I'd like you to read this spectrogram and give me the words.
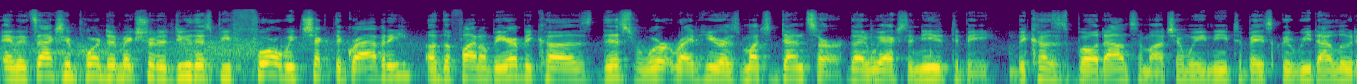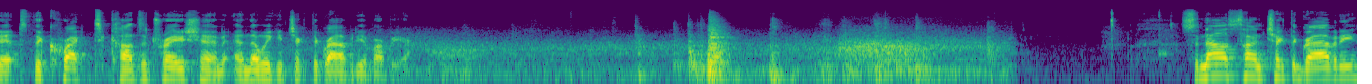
And it's actually important to make sure to do this before we check the gravity of the final beer because this wort right here is much denser than we actually need it to be because it's boiled down so much and we need to basically redilute it to the correct concentration and then we can check the gravity of our beer. So now it's time to check the gravity,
